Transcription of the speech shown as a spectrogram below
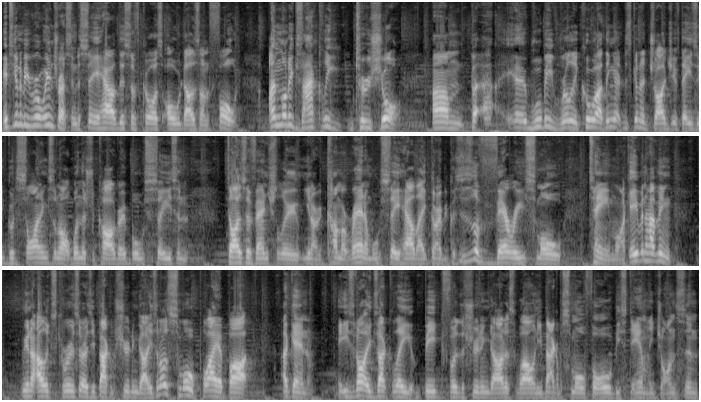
it's going to be real interesting to see how this, of course, all does unfold. I'm not exactly too sure. Um, but uh, it will be really cool. I think it's going to judge if these are good signings or not when the Chicago Bulls season does eventually, you know, come around and we'll see how they go because this is a very small team. Like, even having, you know, Alex Caruso as your backup shooting guard, he's not a small player, but again, he's not exactly big for the shooting guard as well. And your backup small forward will be Stanley Johnson.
